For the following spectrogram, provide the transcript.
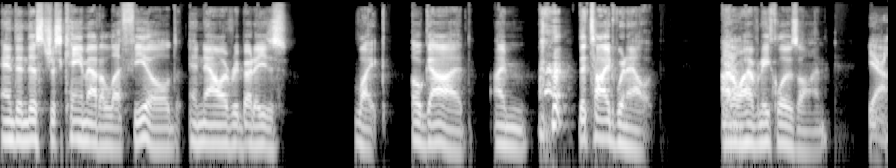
and then this just came out of left field and now everybody's like oh god I'm the tide went out. I don't have any clothes on. Yeah.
